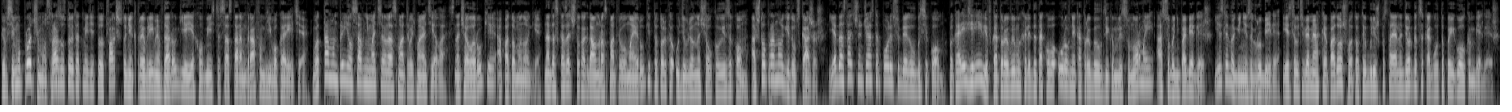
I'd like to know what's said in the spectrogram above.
Ко всему прочему, сразу стоит отметить тот факт, что некоторое время в дороге я ехал вместе со старым графом в его карете. Вот там он принялся внимательно рассматривать мое тело. Сначала руки, а потом и ноги. Надо сказать, что когда он рассматривал мои руки, то только удивленно щелкал языком. А что про ноги тут скажешь? Я достаточно часто по лесу бегал босиком. По коре деревьев, которые вымахали до такого уровня, который был в диком лесу нормой, особо не побегаешь, если ноги не загрубели. Если у тебя мягкая подошва, то ты будешь постоянно дергаться, как будто по иголкам бегаешь делаешь.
